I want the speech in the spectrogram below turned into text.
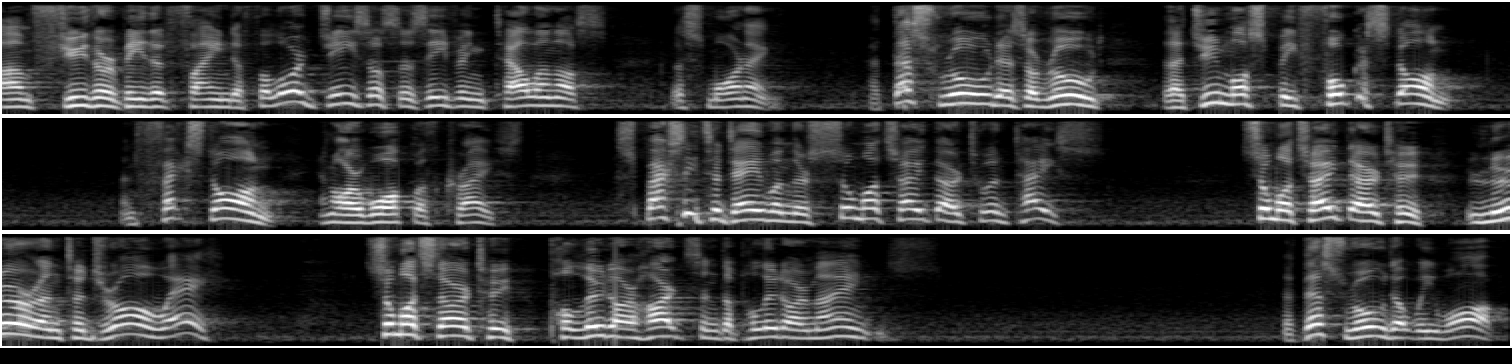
And few there be that findeth. The Lord Jesus is even telling us this morning that this road is a road that you must be focused on and fixed on in our walk with Christ. Especially today when there's so much out there to entice, so much out there to lure and to draw away, so much there to pollute our hearts and to pollute our minds. That this road that we walk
